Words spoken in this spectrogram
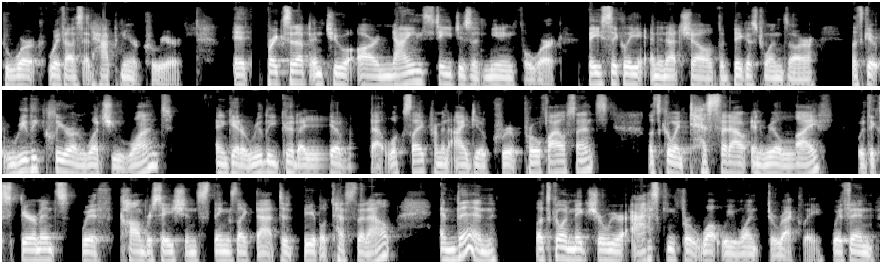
to work with us at Happen to Your Career. It breaks it up into our nine stages of meaningful work. Basically, in a nutshell, the biggest ones are let's get really clear on what you want and get a really good idea of what that looks like from an ideal career profile sense. Let's go and test that out in real life with experiments, with conversations, things like that to be able to test that out. And then let's go and make sure we are asking for what we want directly within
